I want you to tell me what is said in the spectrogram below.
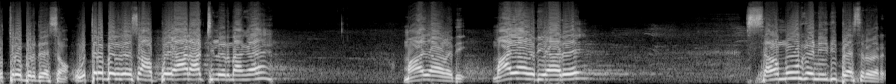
உத்தரப்பிரதேசம். உத்தரப்பிரதேசம் அப்போ யார் ஆட்சியில் இருந்தாங்க? மாயாவதி. மாயாவதி யாரு? சமூக நீதி பேசுறவர்.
